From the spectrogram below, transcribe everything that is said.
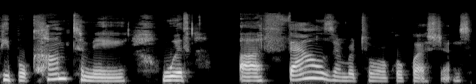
people come to me with a thousand rhetorical questions.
